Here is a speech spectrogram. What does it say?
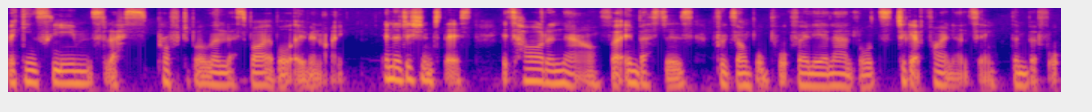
making schemes less profitable and less viable overnight. In addition to this, it's harder now for investors, for example, portfolio landlords, to get financing than before.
